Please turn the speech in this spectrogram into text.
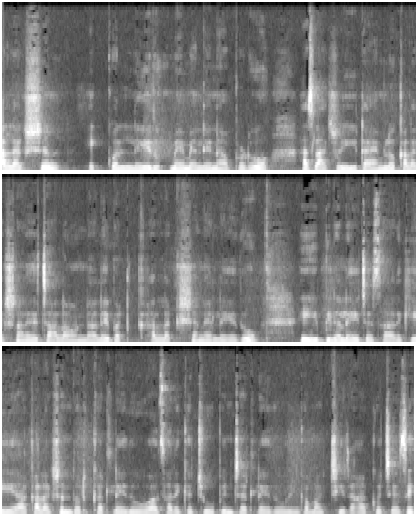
కలెక్షన్ ఎక్కువ లేదు మేము వెళ్ళినప్పుడు. అసలు యాక్చువల్లీ ఈ టైంలో కలెక్షన్ అనేది చాలా ఉండాలి బట్ కలెక్షనే లేదు. ఈ పిల్లలు వేసేసరికి ఆ కలెక్షన్ దొరకట్లేదు వాళ్ళు సరిగ్గా చూపించట్లేదు. ఇంకా మాకు చిరాకు వచ్చేసి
